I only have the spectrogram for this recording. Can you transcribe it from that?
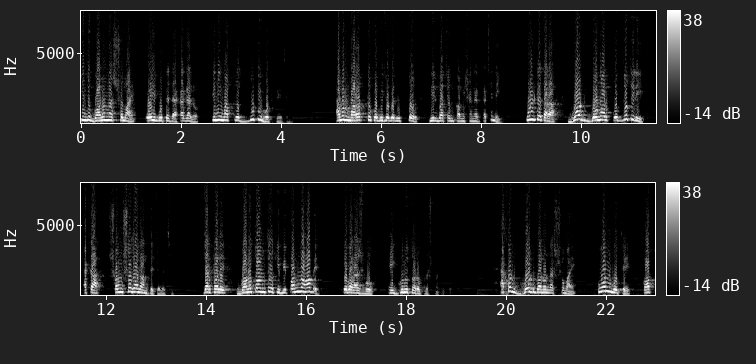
কিন্তু গণনার সময় ওই বুথে দেখা গেল তিনি মাত্র দুটি ভোট পেয়েছেন। এমন মারাত্মক অভিযোগের উত্তর নির্বাচন কমিশনের কাছে নেই। উল্টে তারা ভোট গণার পদ্ধতিরই একটা সংশোধন আনতে চলেছে। যার ফলে গণতন্ত্র কি বিপন্ন হবে? এবার আসব এই গুরুতর প্রশ্নটিতে। এখন ভোট গণনার সময় কোন বুথে কত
